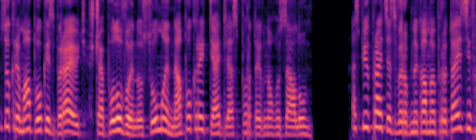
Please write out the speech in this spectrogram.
Зокрема, поки збирають ще половину суми на покриття для спортивного залу. А співпраця з виробниками протезів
